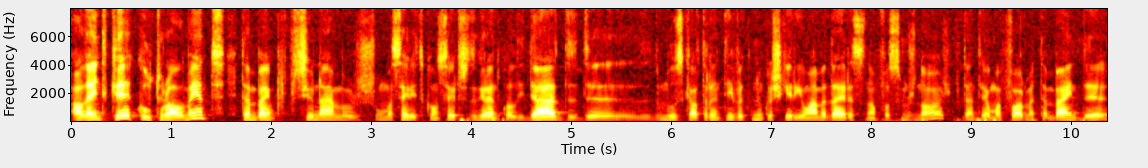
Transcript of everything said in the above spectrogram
Além de que, culturalmente, também proporcionamos uma série de concertos de grande qualidade, de, de, música alternativa que nunca chegariam à Madeira se não fôssemos nós. Portanto, é uma forma também de,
